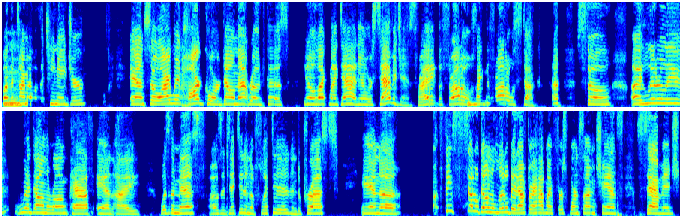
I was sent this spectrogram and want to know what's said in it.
by the Mm. time i was a teenager. And so i went hardcore down that road because you know like my dad you know we're savages right? The throttle was like the throttle was stuck. So I literally went down the wrong path and I was a mess. I was addicted and afflicted and depressed. And uh, uh, things settled down a little bit after I had my firstborn son, Chance Savage.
